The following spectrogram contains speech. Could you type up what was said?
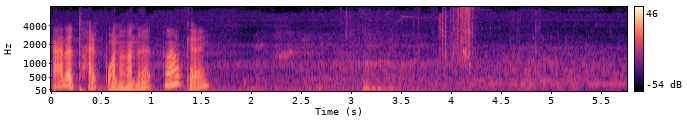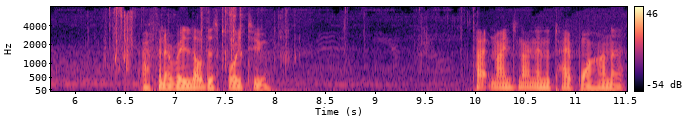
And a Type 100. Okay. I'm finna reload this boy too. Type 99 and a Type 100.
